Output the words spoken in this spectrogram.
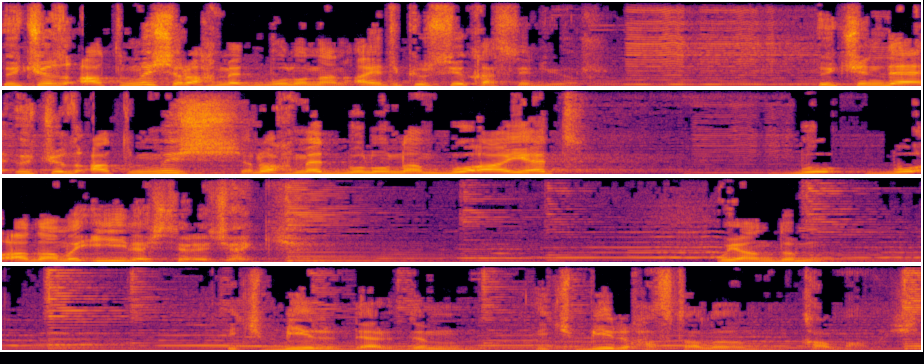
360 rahmet bulunan ayet-i kürsüyü kastediyor. İçinde 360 rahmet bulunan bu ayet bu, bu adamı iyileştirecek. Uyandım. Hiçbir derdim, hiçbir hastalığım kalmamıştı.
